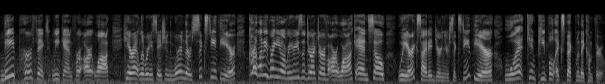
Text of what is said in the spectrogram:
the perfect weekend for Art Walk here at Liberty Station. We're in their 16th year. Kurt, let me bring you over here. He's the director of Art Walk. And so we are excited. You're in your 16th year. What can people expect when they come through?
